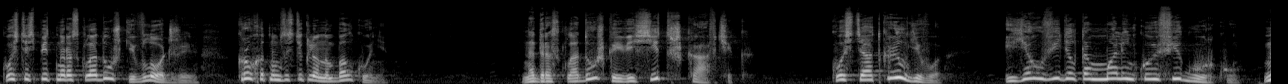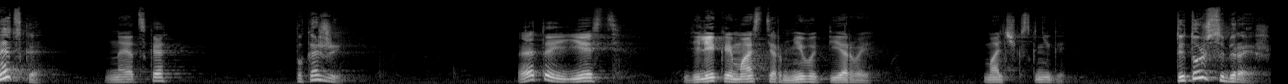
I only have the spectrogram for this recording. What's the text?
Костя спит на раскладушке в лоджии, крохотном застекленном балконе. Над раскладушкой висит шкафчик. Костя открыл его, и я увидел там маленькую фигурку. Нецка, Нецка, покажи. это и есть великий мастер Мива Первый. Мальчик с книгой. Ты тоже собираешь?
